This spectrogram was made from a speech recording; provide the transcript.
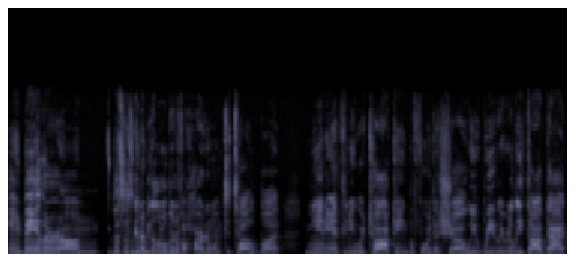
and Baylor. Um, this is gonna be a little bit of a harder one to tell, but me and Anthony were talking before the show. We we, we really thought that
